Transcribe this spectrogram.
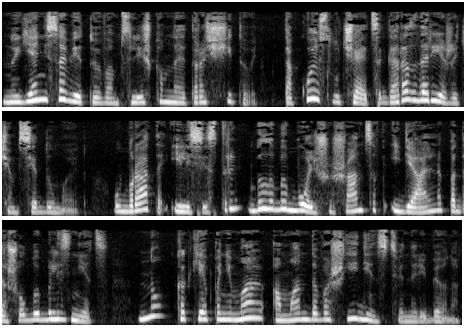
Но я не советую вам слишком на это рассчитывать. Такое случается гораздо реже, чем все думают. У брата или сестры было бы больше шансов, идеально подошел бы близнец. Но, как я понимаю, Аманда ваш единственный ребенок.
